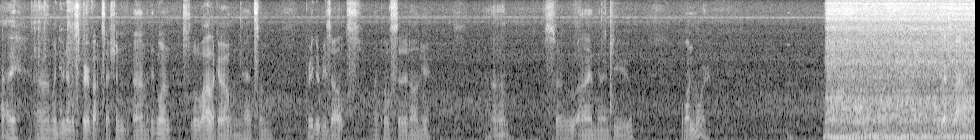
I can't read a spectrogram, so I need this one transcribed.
Hi, um, I'm going to do another spirit box session. Um, I did one just a little while ago and had some pretty good results. I posted it on here. Um, so I'm going to do one more. That's loud.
